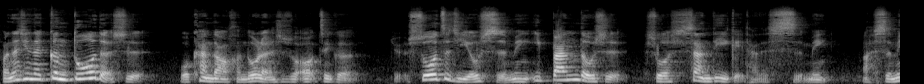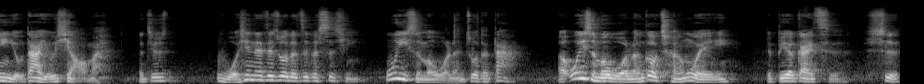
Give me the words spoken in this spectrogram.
反正现在更多的是我看到很多人是说哦，这个就说自己有使命，一般都是说上帝给他的使命啊，使命有大有小嘛，那就是我现在在做的这个事情，为什么我能做得大啊？为什么我能够成为的比尔盖茨是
